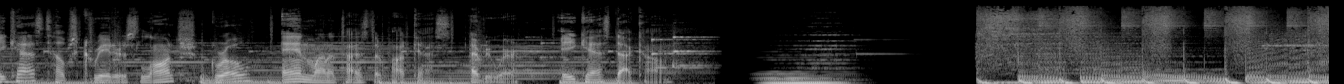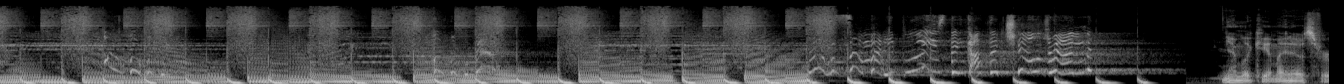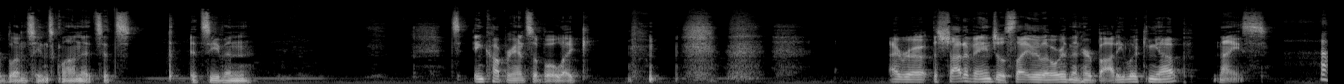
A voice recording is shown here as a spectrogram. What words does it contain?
ACAST helps creators launch, grow, and monetize their podcasts everywhere. ACAST.com. Somebody please think of the children! Yeah, I'm looking at my notes for Blood on Satan's Claw. It's it's it's even it's incomprehensible. Like I wrote the shot of Angel slightly lower than her body looking up. Nice.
